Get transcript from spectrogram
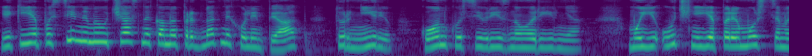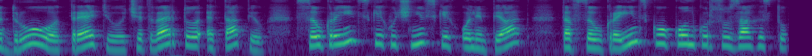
які є постійними учасниками предметних олімпіад, турнірів, конкурсів різного рівня. Мої учні є переможцями другого, третього, четвертого етапів всеукраїнських учнівських олімпіад та всеукраїнського конкурсу захисту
